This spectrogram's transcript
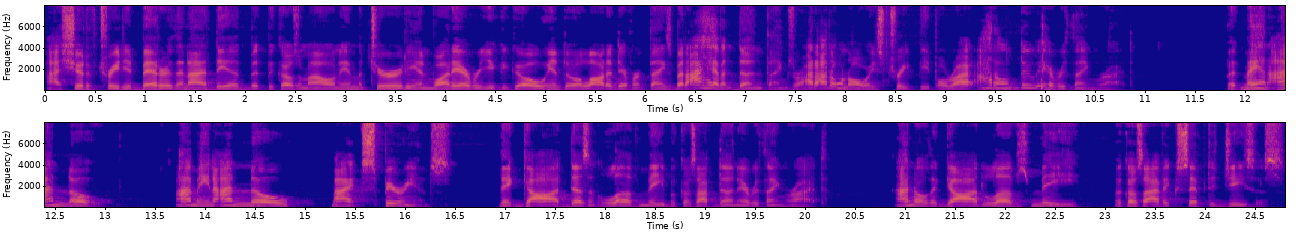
I should have treated better than I did, but because of my own immaturity and whatever, you could go into a lot of different things. But I haven't done things right. I don't always treat people right. I don't do everything right. But man, I know. I mean, I know my experience that God doesn't love me because I've done everything right. I know that God loves me because I've accepted Jesus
